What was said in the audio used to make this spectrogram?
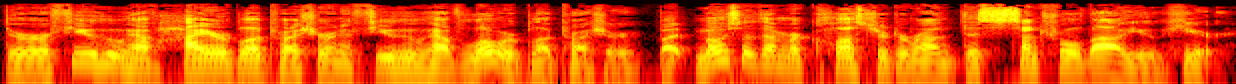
There are a few who have higher blood pressure and a few who have lower blood pressure, but most of them are clustered around this central value here.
